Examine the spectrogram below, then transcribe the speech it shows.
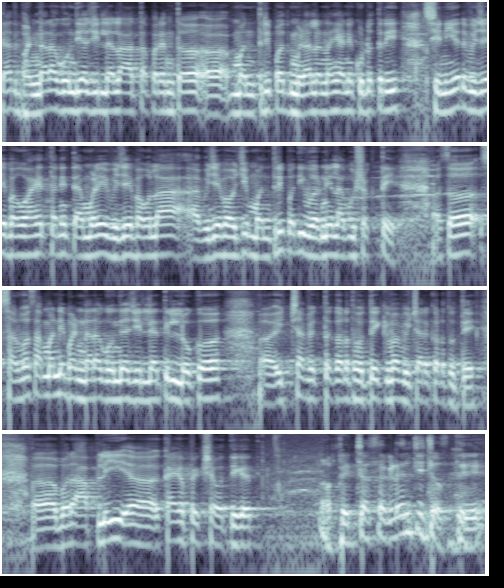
त्यात भंडारा गोंदिया जिल्ह्याला आतापर्यंत अ, मंत्रिपद मिळालं नाही आणि कुठंतरी सिनियर विजयभाऊ आहेत आणि त्यामुळे विजयभाऊला अ, विजयभाऊची मंत्रिपदी वर्णी लागू शकते. असं सर्वसामान्य भंडारा गोंदिया जिल्ह्यातील लोक इच्छा व्यक्त करत होते किंवा विचार करत होते. बरं आपली काय अपेक्षा होती? का अपेक्षा सगळ्यांचीच असते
